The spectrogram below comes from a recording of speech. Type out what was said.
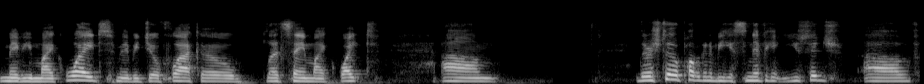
maybe Mike White, maybe Joe Flacco, let's say Mike White, um, there's still probably going to be a significant usage of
